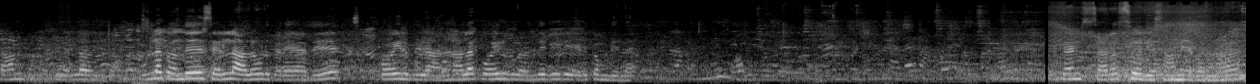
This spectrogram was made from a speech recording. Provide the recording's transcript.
சாமி கும்பிட்டு வெளில வந்துட்டோம். உள்ளக்கு வந்து செல்லு அலோடு கிடையாது. கோயிலுக்குள்ளே அதனால கோயிலுக்குள்ளே வந்து வீடியோ எடுக்க முடியல. ஃப்ரெண்ட்ஸ் சரஸ்வதி சாமியை பாருங்கள்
